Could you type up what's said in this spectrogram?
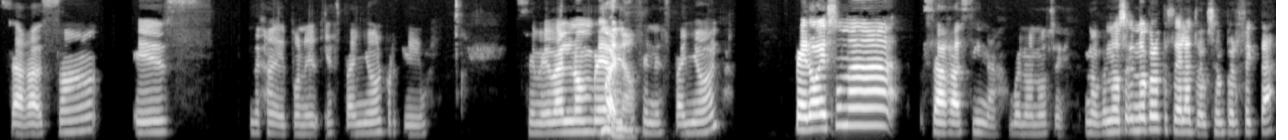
sarrasin, es, déjame poner español porque se me va el nombre a veces en español, pero es una sagacina, bueno, no sé, no, no, sé, no creo que sea la traducción perfecta,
